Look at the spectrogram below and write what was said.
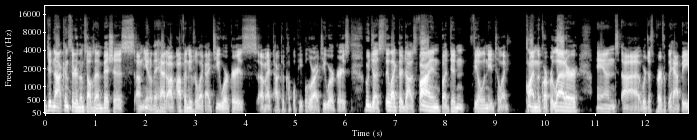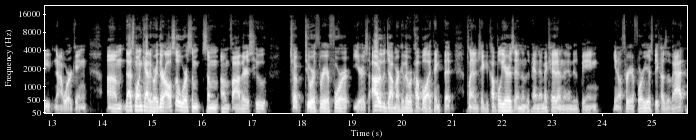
did not consider themselves ambitious. Um, you know, they had often these were like IT workers. Um, I talked to a couple people who are IT workers who just they liked their jobs fine, but didn't feel the need to like climb the corporate ladder and uh, we're just perfectly happy not working. Um, that's one category. There also were some some um, fathers who took two or three or four years out of the job market. There were a couple I think that planned to take a couple years, and then the pandemic hit, and it ended up being you know three or four years because of that.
